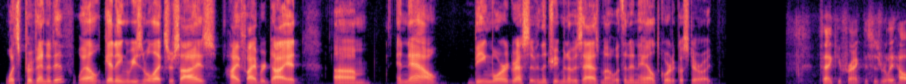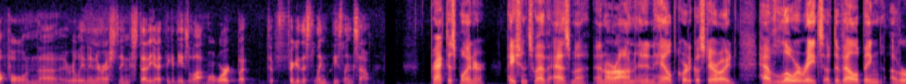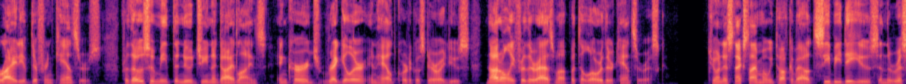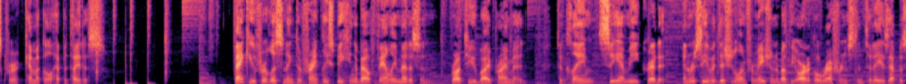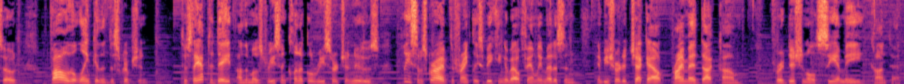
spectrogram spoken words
What's preventative? Well, getting reasonable exercise, high fiber diet, um, and now being more aggressive in the treatment of his asthma with an inhaled corticosteroid. Thank you, Frank. This is really helpful and uh, really an interesting study. I think it needs a lot more work, but to figure this link, these links out. Practice pointer. Patients who have asthma and are on an inhaled corticosteroid have lower rates of developing a variety of different cancers. For those who meet the new GINA guidelines, encourage regular inhaled corticosteroid use, not only for their asthma, but to lower their cancer risk. Join us next time when we talk about CBD use and the risk for chemical hepatitis. Thank you for listening to Frankly Speaking About Family Medicine, brought to you by Pri-Med to claim CME credit and receive additional information about the article referenced in today's episode, follow the link in the description. To stay up to date on the most recent clinical research and news, please subscribe to Frankly Speaking About Family Medicine and be sure to check out pri-med.com for additional CME content.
